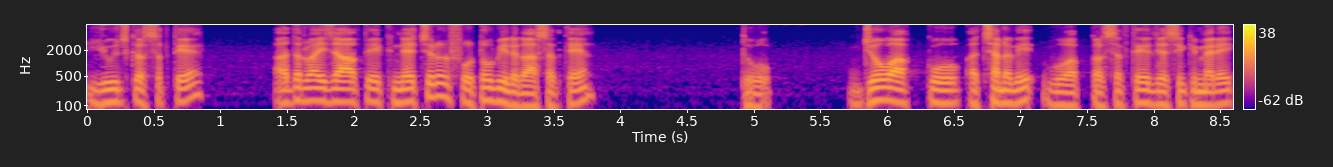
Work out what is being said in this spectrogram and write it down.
यूज़ कर सकते हैं। अदरवाइज़ आप एक नेचुरल फ़ोटो भी लगा सकते हैं। तो जो आपको अच्छा लगे वो आप कर सकते हैं। जैसे कि मेरे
